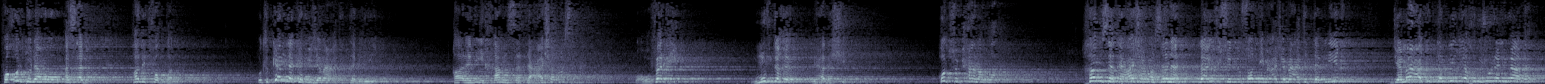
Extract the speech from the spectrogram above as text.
فقلت له أسألك قال تفضل؟ قلت كم لك في جماعة التبليغ؟ قال لي خمسة عشر سنة وهو فرح ومفتخر بهذا الشيء. قلت سبحان الله. خمسة عشر سنة لا يحسن يصلي مع جماعة التبليغ. جماعة التبليغ يخرجون لماذا؟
